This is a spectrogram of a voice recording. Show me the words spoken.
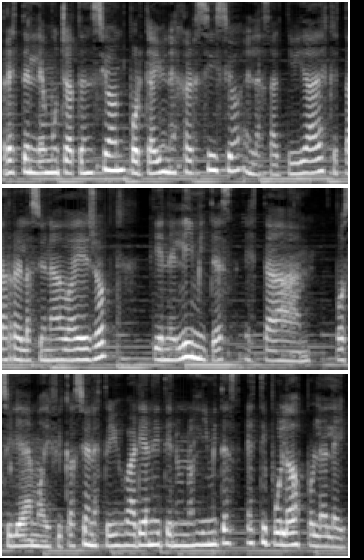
Préstenle mucha atención porque hay un ejercicio en las actividades que está relacionado a ello. Tiene límites, esta posibilidad de modificación, este ius variandi tiene unos límites estipulados por la ley.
